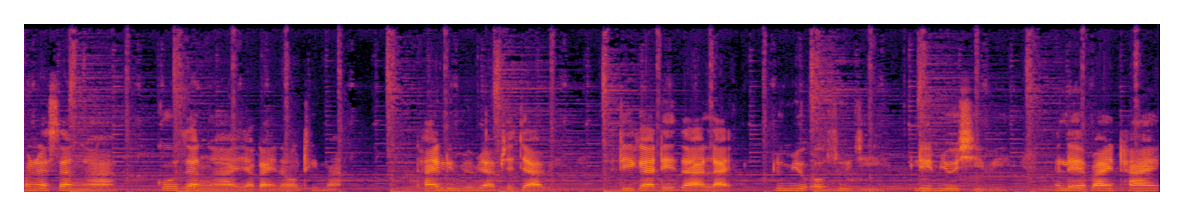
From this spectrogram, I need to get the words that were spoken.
85 65ရာခိုင်နှုန်းအထိမှထိုင်းလူမျိုးများဖြစ်ကြပြီးအဓိကဒေသအလိုက်လူမျိုးအုပ်စုကြီး၄မျိုးရှိပြီးအလယ်ပိုင်းထိုင်း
